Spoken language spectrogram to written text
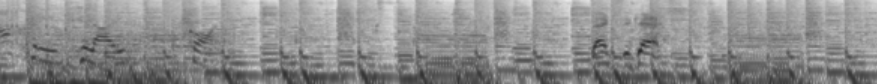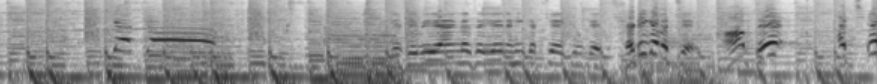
आखिरी खिलाड़ी कौन? दैट्स द कैच किसी भी एंगल से ये नहीं कच्चे क्योंकि छठी के बच्चे आपसे अच्छे।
